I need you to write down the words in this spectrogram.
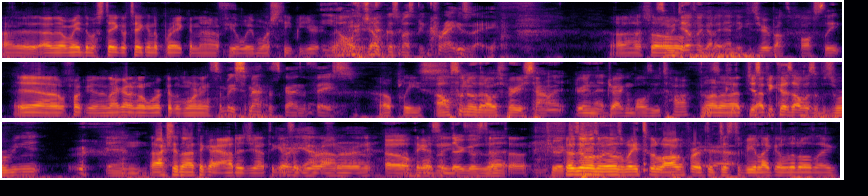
I, I made the mistake of taking a break, and now I feel way more sleepier. Y'all jokers must be crazy. Uh, so, So we definitely got to end it because you're about to fall asleep. yeah, fucking, and I gotta go to work in the morning. Somebody smack this guy in the face. Oh please. I also know that I was very silent during that Dragon Ball Z talk. Oh, no, just that- just that- because I was absorbing it. And Actually, no. I think I outed you. I think I said you were out already already. Oh, I think well, then there goes that trick. Because it was it was way too long for it to just to be like a little like.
